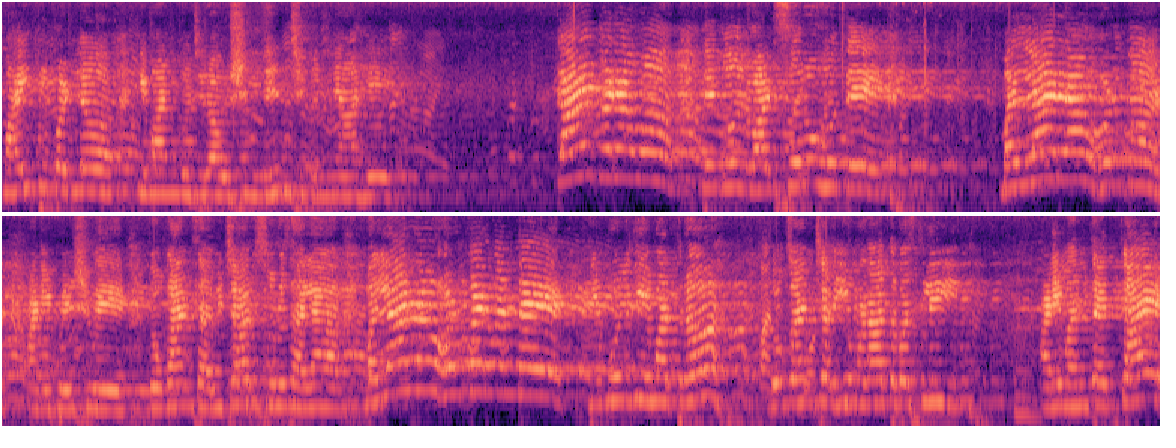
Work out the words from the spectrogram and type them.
माहिती पडलं की मान गुजराव शिंदेची कन्या आहे. काय करावं? ते दोन वाटसरू होते. मल्हारराव होळकर आणि पेशवे दोघांचा विचार सुरू झाला. मल्हारराव होळकर म्हणते ही मुलगी मात्र दोघांच्याही मनात बसली. आणि म्हणतायत काय?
